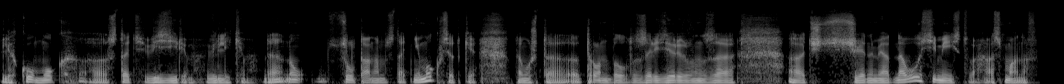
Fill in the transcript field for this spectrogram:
легко мог э, стать визирем великим. Да? Ну, султаном стать не мог все-таки, потому что трон был зарезервирован за э, членами одного семейства османов.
